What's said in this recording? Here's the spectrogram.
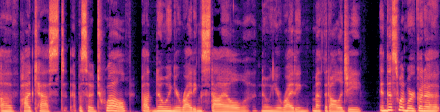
of podcast episode 12 about knowing your writing style, knowing your writing methodology. In this one, we're going to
